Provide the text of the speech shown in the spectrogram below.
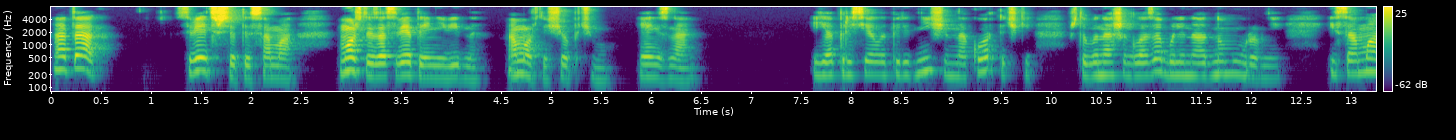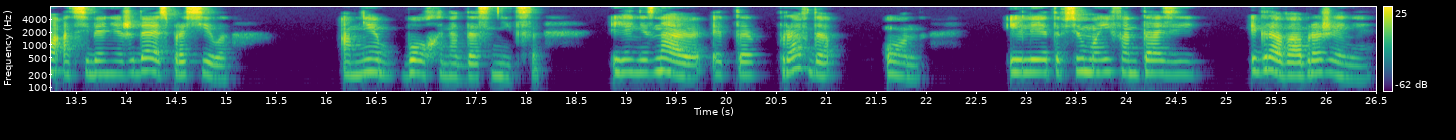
А так, светишься ты сама. Может, из-за света и не видно. А может, еще почему. Я не знаю. Я присела перед нищим на корточки, чтобы наши глаза были на одном уровне, и сама, от себя не ожидая, спросила, «А мне Бог иногда снится. И я не знаю, это правда Он? Или это все мои фантазии, игра воображения?»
